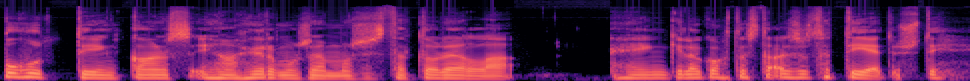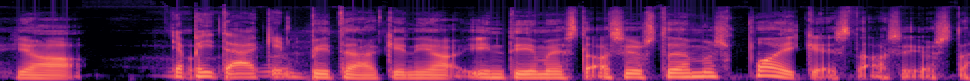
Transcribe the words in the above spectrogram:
puhuttiin kanssa ihan hirmu semmoisista todella henkilökohtaisista asioista tietysti. Ja ja pitääkin. Pitääkin ja intiimeistä asioista ja myös vaikeista asioista.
